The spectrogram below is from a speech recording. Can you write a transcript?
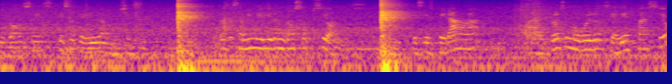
Entonces, eso te ayuda muchísimo. Entonces, a mí me dieron dos opciones. Que si esperaba al próximo vuelo, si había espacio,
